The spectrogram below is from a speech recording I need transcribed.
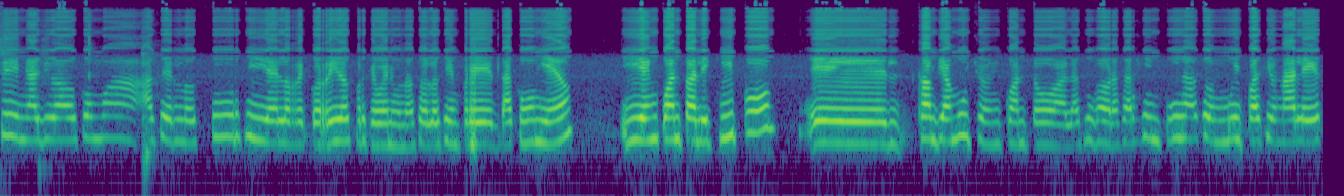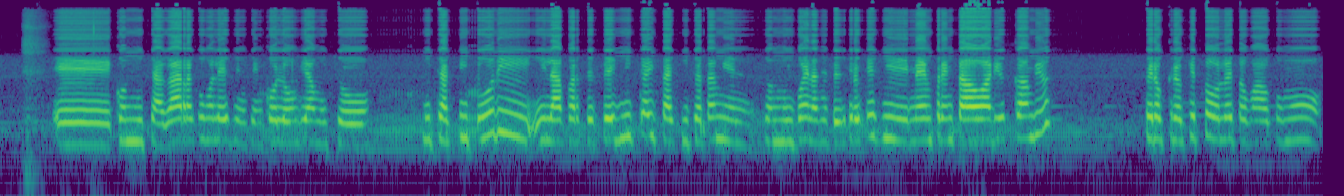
Sí, me ha ayudado como a hacer los tours y los recorridos, porque bueno, uno solo siempre da como miedo. Y en cuanto al equipo, eh, cambia mucho en cuanto a las jugadoras argentinas, son muy pasionales, eh, con mucha garra, como le decimos en Colombia, mucho mucha actitud y, y la parte técnica y táctica también son muy buenas. Entonces creo que sí me he enfrentado a varios cambios, pero creo que todo lo he tomado como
